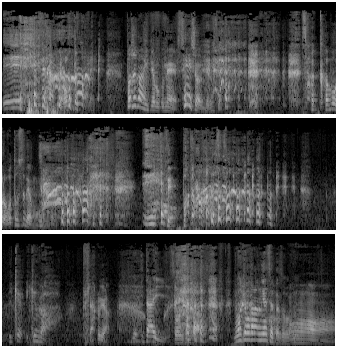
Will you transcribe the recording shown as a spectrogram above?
ええー、なんで本当に図書館行って僕ね聖書読んでるんですよ。サッカーボール落とすでもう。ええでバターンいけいけよらってなるやん。痛いそういうなんかわけわからんやつやったんですよ僕。お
